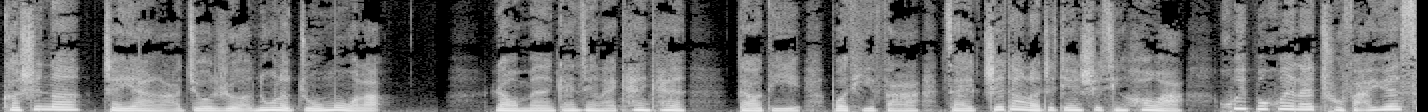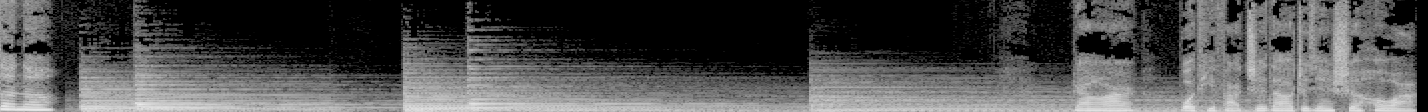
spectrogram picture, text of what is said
可是呢，这样啊，就惹怒了主母了。让我们赶紧来看看，到底波提乏在知道了这件事情后啊，会不会来处罚约瑟呢？然而，波提乏知道这件事后啊，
